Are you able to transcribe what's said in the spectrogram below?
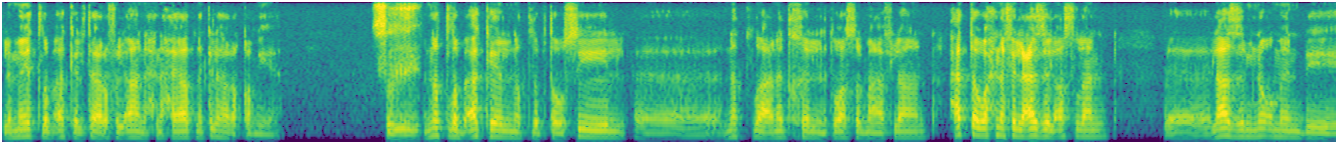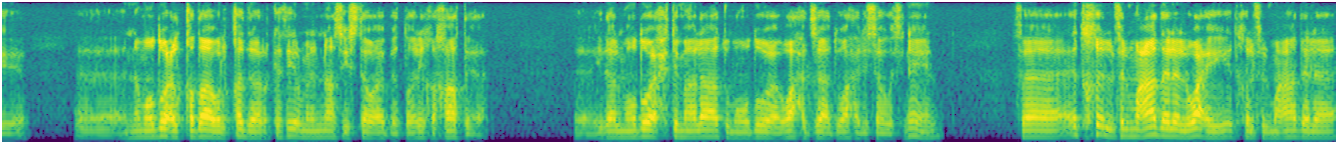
لما يطلب أكل. تعرف الآن إحنا حياتنا كلها رقمية. صحيح. نطلب أكل نطلب توصيل آه، نطلع ندخل نتواصل مع فلان. حتى وإحنا في العزل أصلا آه، لازم نؤمن ب آه، أن موضوع القضاء والقدر كثير من الناس يستوعب بطريقة خاطئة. إذا الموضوع احتمالات وموضوع واحد زائد واحد يساوي اثنين فادخل في المعادلة الوعي ادخل في المعادلة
